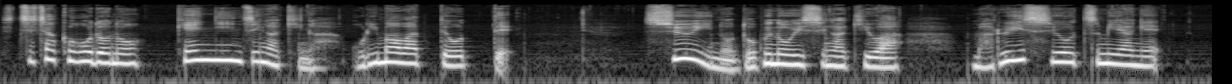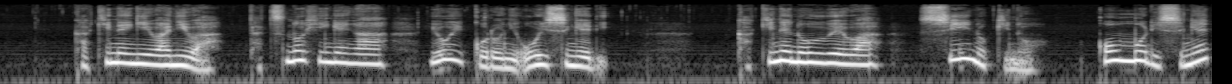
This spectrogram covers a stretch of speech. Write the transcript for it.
七着ほどの建仁寺垣が折り回っておって周囲のドブの石垣は丸石を積み上げ垣根際には辰のひげが良い頃に生い茂り垣根の上は椎の木のこんもり茂っ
